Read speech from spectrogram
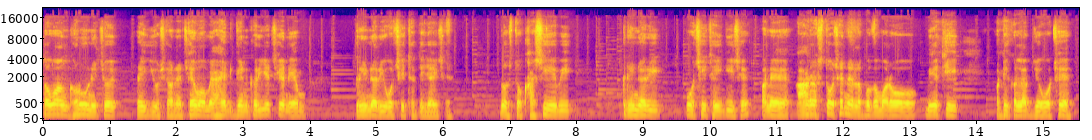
તવાંગ ઘણું નીચે રહી ગયું છે અને જેમ અમે હાઇટ ગેઇન કરીએ છીએ ને એમ ગ્રીનરી ઓછી થતી જાય છે. દોસ્તો, ખાસી એવી ગ્રીનરી ઓછી થઈ ગઈ છે. અને આ રસ્તો છે ને, લગભગ અમારો બેથી અઢી કલાક જેવો છે.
